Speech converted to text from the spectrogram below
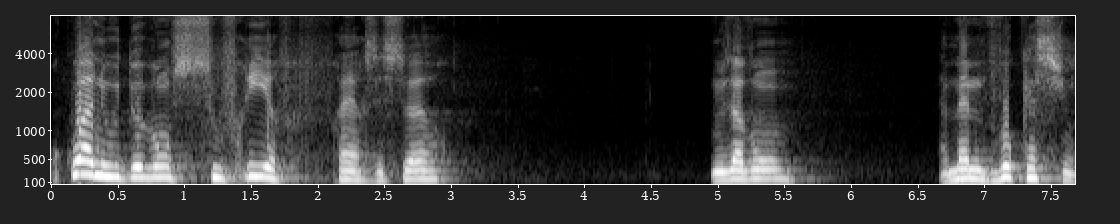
Pourquoi nous devons souffrir, frères et sœurs? Nous avons la même vocation,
